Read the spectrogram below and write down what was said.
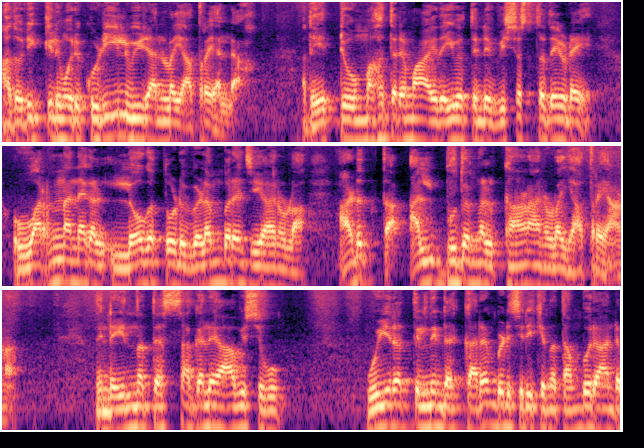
അതൊരിക്കലും ഒരു കുഴിയിൽ വീഴാനുള്ള യാത്രയല്ല. അത് ഏറ്റവും മഹത്തരമായ ദൈവത്തിന്റെ വിശ്വസ്തതയുടെ വർണനകൾ ലോകത്തോട് വിളംബരം ചെയ്യാനുള്ള അടുത്ത അത്ഭുതങ്ങൾ കാണാനുള്ള യാത്രയാണ്. നിന്റെ ഇന്നത്തെ സകല ആവശ്യവും ഉയരത്തിൽ നിന്റെ കരം പിടിച്ചിരിക്കുന്ന തമ്പുരാന്റെ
